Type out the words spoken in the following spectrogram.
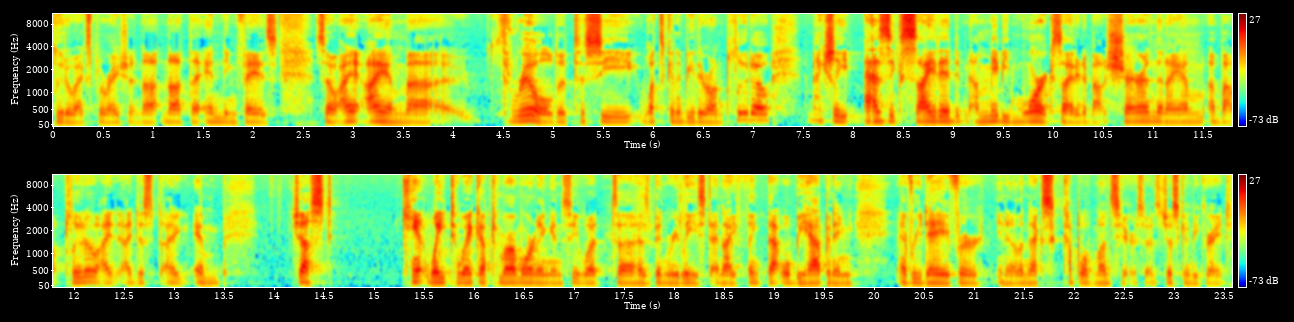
Pluto exploration, not not the ending phase. So I, I am uh, thrilled to see what's going to be there on Pluto. I'm actually as excited, I'm maybe more excited about Charon than I am about Pluto. I, I just I am just can't wait to wake up tomorrow morning and see what uh, has been released. And I think that will be happening every day for you know the next couple of months here. So it's just going to be great.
